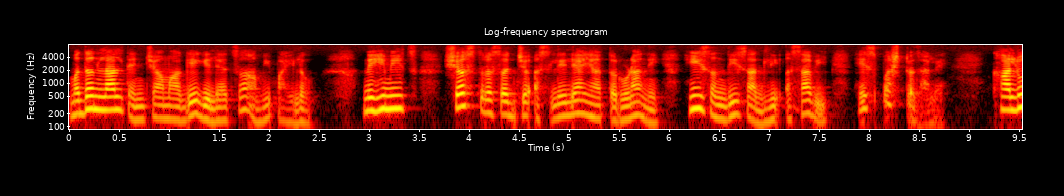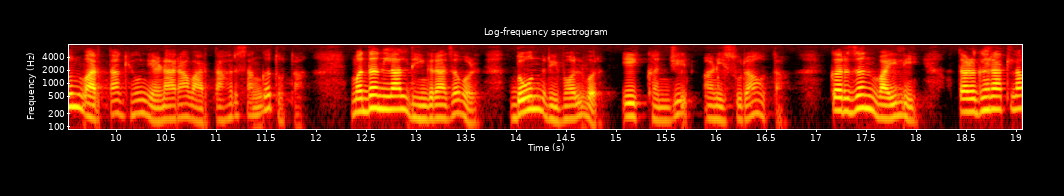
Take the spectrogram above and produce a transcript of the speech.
मदनलाल त्यांच्या मागे गेल्याचं आम्ही पाहिलं. नेहमीच शस्त्रसज्ज असलेल्या या तरुणाने ही संधी साधली असावी हे स्पष्ट झालंय. खालून वार्ता घेऊन येणारा वार्ताहर सांगत होता मदनलाल धिंगराजवळ दोन रिव्हॉल्वर एक खंजीर आणि सुरा होता. कर्जन वायली तळघरातला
